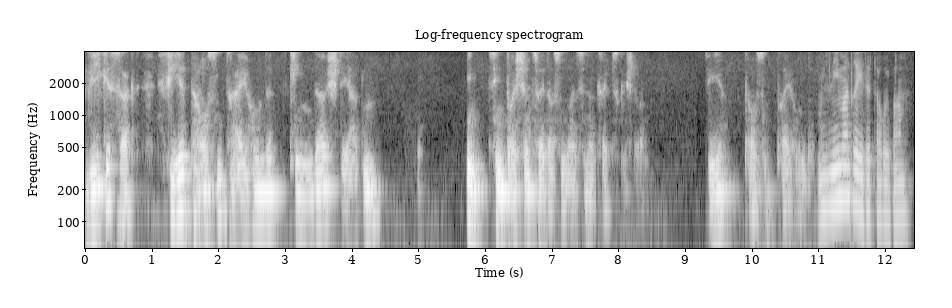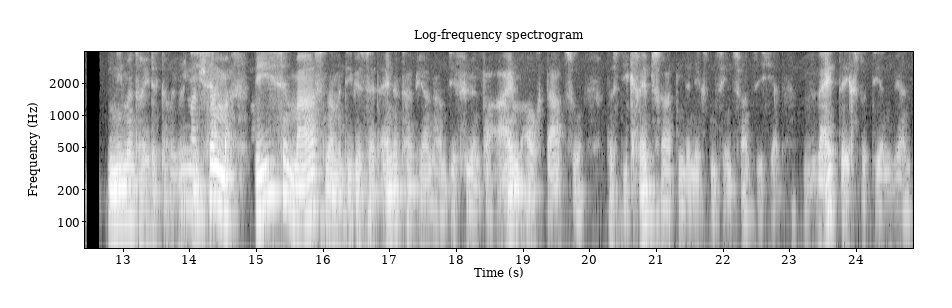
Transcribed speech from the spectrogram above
Wie gesagt, 4300 Kinder sterben in, in Deutschland 2019 an Krebs gestorben. 4300. Niemand redet darüber. Niemand redet darüber. Niemand diese, diese Maßnahmen, die wir seit eineinhalb Jahren haben, die führen vor allem auch dazu, dass die Krebsraten in den nächsten 10, 20 Jahren weiter explodieren werden.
